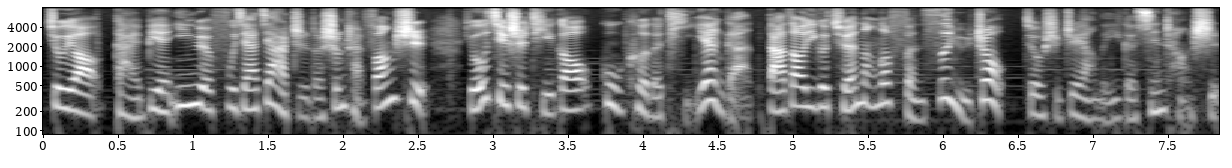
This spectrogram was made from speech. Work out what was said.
就要改变音乐附加价值的生产方式，尤其是提高顾客的体验感，打造一个全能的粉丝宇宙，就是这样的一个新尝试。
